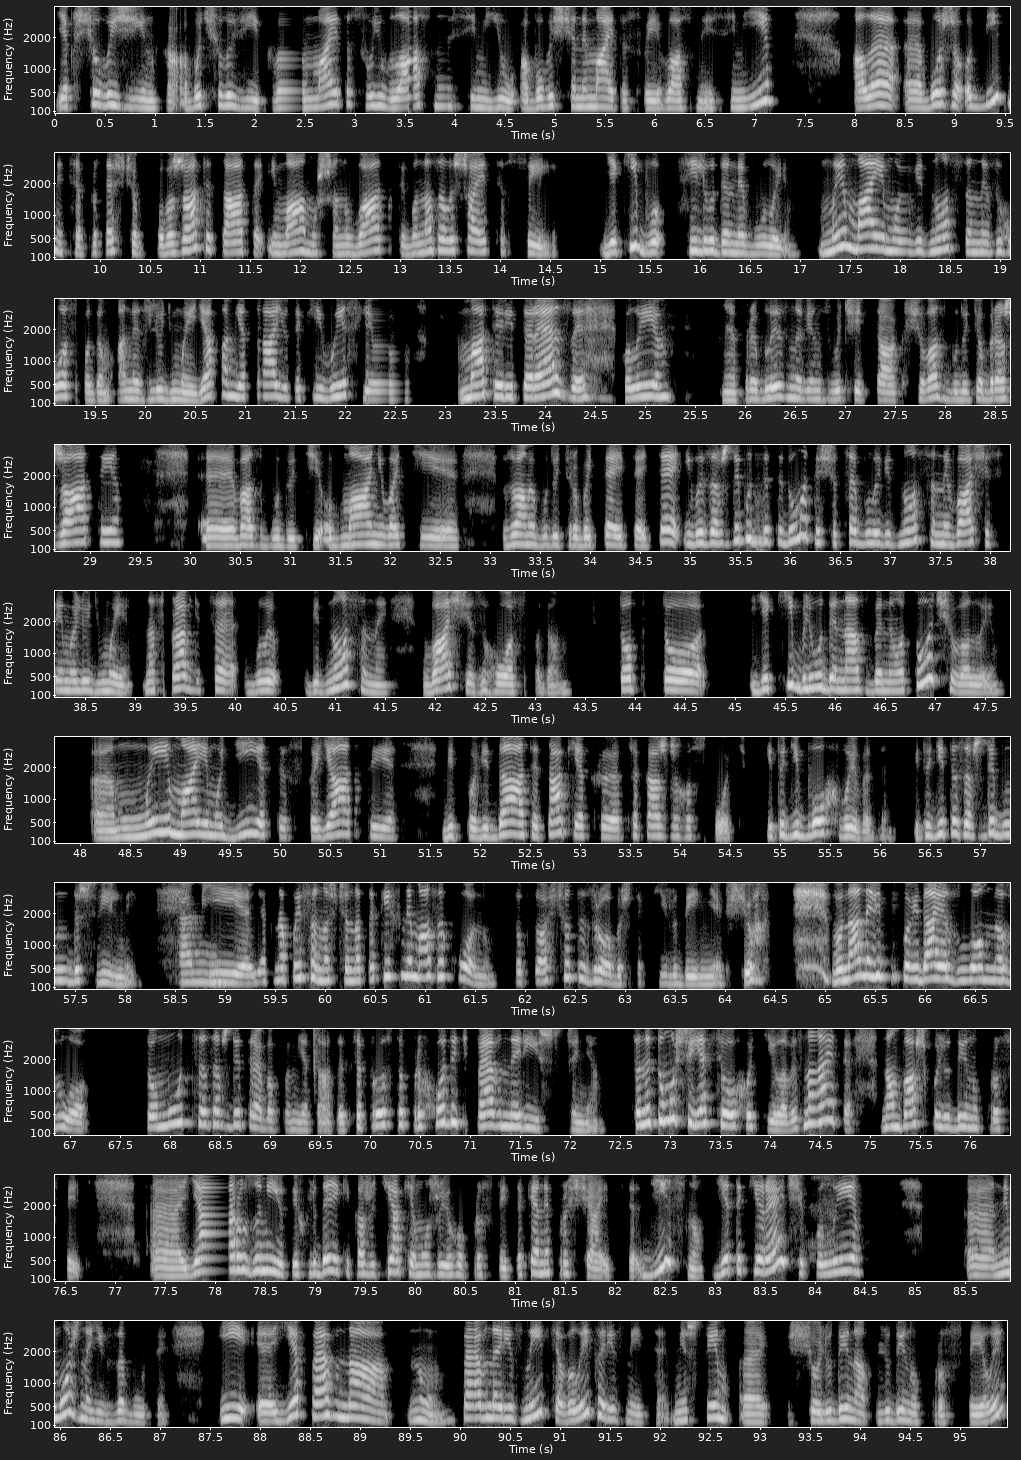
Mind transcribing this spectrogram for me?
якщо ви жінка або чоловік, ви маєте свою власну сім'ю, або ви ще не маєте своєї власної сім'ї, але е, Божа обітниця про те, щоб поважати тата і маму, шанувати, вона залишається в силі. Які б ці люди не були. Ми маємо відносини з Господом, а не з людьми. Я пам'ятаю такий вислів матері Терези, коли е, приблизно він звучить так, що вас будуть ображати, е, вас будуть обманювати, з вами будуть робити те і те і те, і ви завжди будете думати, що це були відносини ваші з цими людьми. Насправді це були відносини ваші з Господом. Тобто які б люди нас би не оточували, е, ми маємо діяти, стояти, відповідати так, як е, це каже Господь. І тоді Бог виведе, і тоді ти завжди будеш вільний. Амінь. І як написано, що на таких нема закону. Тобто, а що ти зробиш такій людині, якщо вона не відповідає злом на зло? Тому це завжди треба пам'ятати. Це просто приходить певне рішення. Це не тому, що я цього хотіла. Ви знаєте, нам важко людину простити. Е, Я розумію тих людей, які кажуть, як я можу його простити. Таке не прощається. Дійсно, є такі речі, коли е, не можна їх забути. І е, є певна ну, певна різниця, велика різниця між тим, що людина, людину простили,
